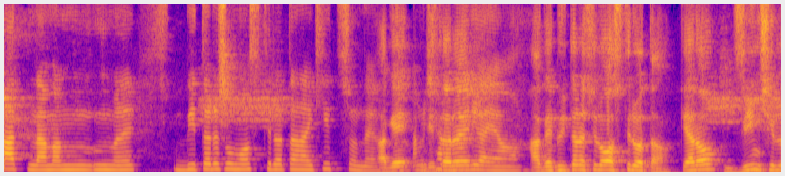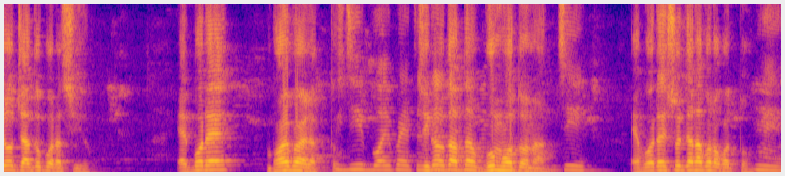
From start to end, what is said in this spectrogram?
পাতলা আমার মানে ভিতরে কোনো অস্থিরতা নাই কিচ্ছু নেই। আগে আমি ভিতরে শান্তি পাই আমার। আগে ভিতরে ছিল অস্থিরতা কেন? জিন ছিল জাদু করা ছিল। এরপরে ভয় ভয় লাগতো। জি ভয় পাইতে। সেখানে তো আপনার ঘুম হতো না। জি। এরপরে সজ্জারা বড় করতো। হ্যাঁ।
